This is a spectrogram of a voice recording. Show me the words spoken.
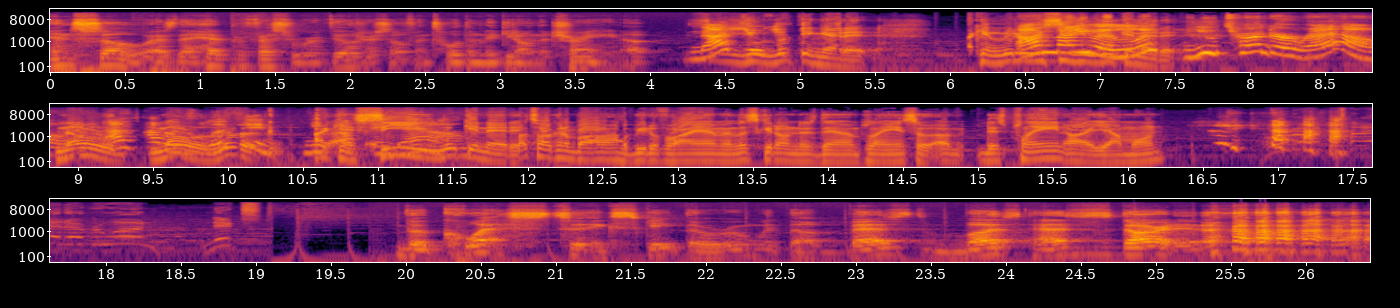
And so, as the head professor revealed herself and told them to get on the train, uh, not See you you. looking at it. I can literally I'm see not you even looking at it. You turned around. No, I, I no, was look. looking. You I can see you looking at it. I'm talking about how beautiful I am, and let's get on this damn plane. So, um, this plane. All right, yeah, I'm on. Tired, everyone. Next. the quest to escape the room with the best bust has started.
